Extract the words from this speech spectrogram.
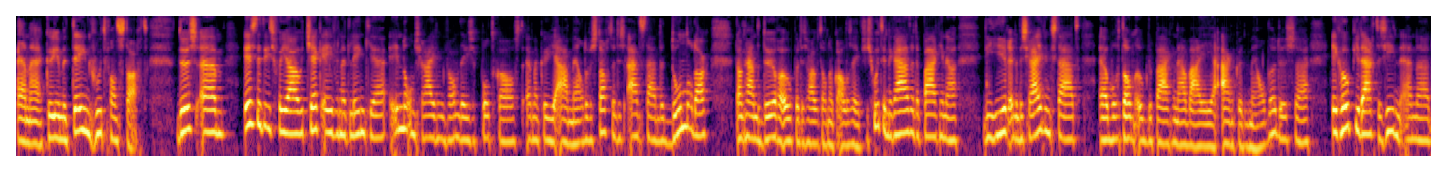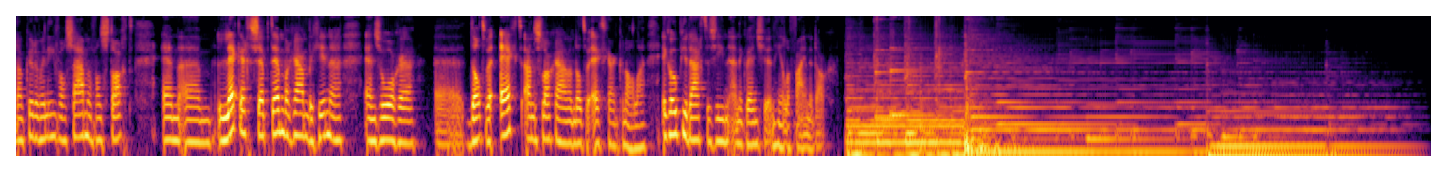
En kun je meteen goed van start. Dus um, is dit iets voor jou? Check even het linkje in de omschrijving van deze podcast. En dan kun je je aanmelden. We starten dus aanstaande donderdag. Dan gaan de deuren open. Dus houd dan ook alles eventjes goed in de gaten. De pagina die hier in de beschrijving staat, uh, wordt dan ook de pagina waar je je aan kunt melden. Dus uh, ik hoop je daar te zien. En dan kunnen we in ieder geval samen van start. En um, lekker september gaan beginnen. En zorgen uh, dat we echt aan de slag gaan en dat we echt gaan knallen. Ik hoop je daar te zien en ik wens je een hele fijne dag.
